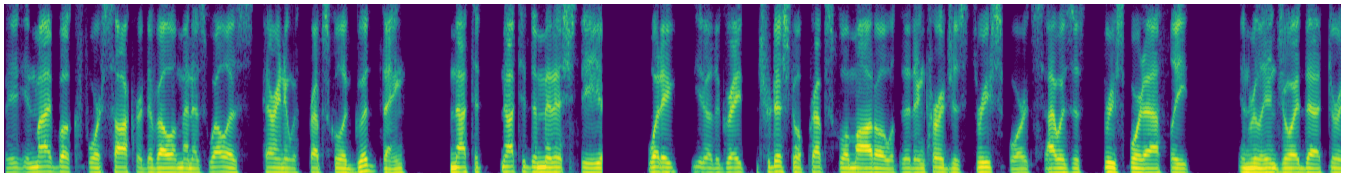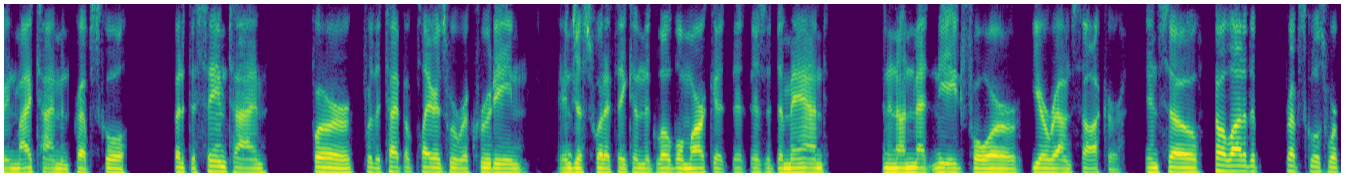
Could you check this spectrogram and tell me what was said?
in my book for soccer development as well as pairing it with prep school a good thing. Not to not to diminish the what a you know the great traditional prep school model that encourages three sports. I was a three sport athlete and really enjoyed that during my time in prep school. But at the same time, for for the type of players we're recruiting and just what I think in the global market that there's a demand and an unmet need for year round soccer. And so a lot of the prep schools were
